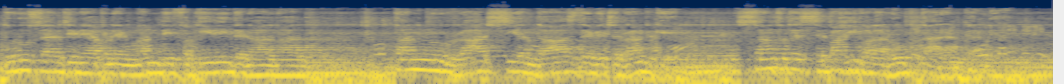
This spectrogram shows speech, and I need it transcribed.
ਗੁਰੂ ਸਾਹਿਬ ਜੀ ਨੇ ਆਪਣੇ ਮਨ ਦੀ ਫਕੀਰੀ ਦੇ ਨਾਲ ਨਾਲ ਤਨ ਨੂੰ ਰਾਜਸੀ ਅੰਦਾਜ਼ ਦੇ ਵਿੱਚ ਰੰਗ ਕੇ ਸੰਤ ਤੇ ਸਿਪਾਹੀ ਵਾਲਾ ਰੂਪ ਧਾਰਨ ਕਰ ਲਿਆ।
